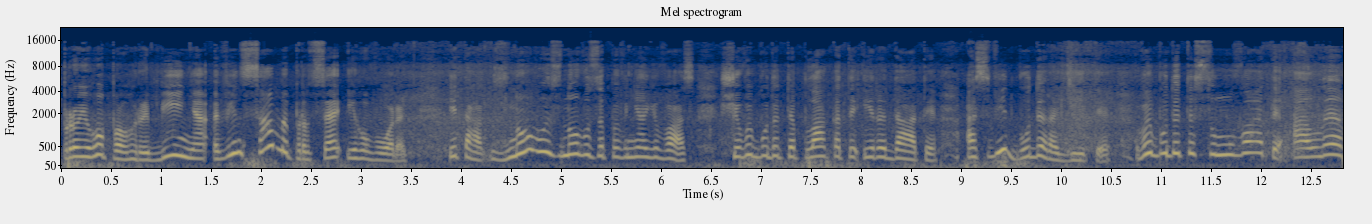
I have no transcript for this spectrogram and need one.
про його погребіння. Він саме про це і говорить. І так, знову і знову запевняю вас, що ви будете плакати і ридати, а світ буде радіти. Ви будете сумувати, але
